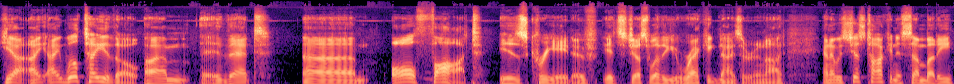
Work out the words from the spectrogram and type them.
Yeah, I, I will tell you though um, that um, all thought is creative. It's just whether you recognize it or not. And I was just talking to somebody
